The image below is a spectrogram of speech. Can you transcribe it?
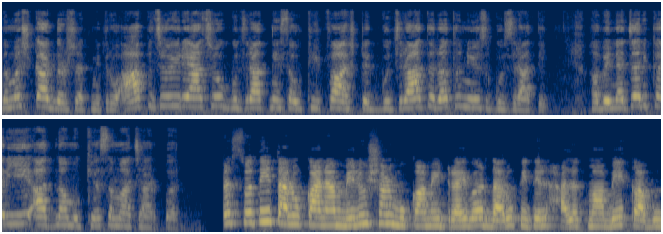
નમસ્કાર દર્શક મિત્રો, આપ જોઈ રહ્યા છો ગુજરાતની સૌથી ફાસ્ટ ગુજરાત રથ ન્યૂઝ ગુજરાતી. હવે નજર કરીએ આજના મુખ્ય સમાચાર પર. સરસ્વતી તાલુકાના મેલુષણ મુકામે ડ્રાઈવર દારૂ પીધેલ હાલતમાં બે કાબુ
